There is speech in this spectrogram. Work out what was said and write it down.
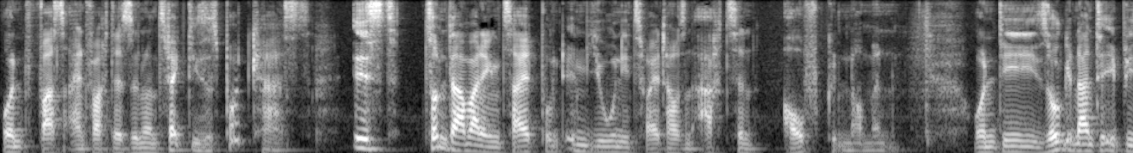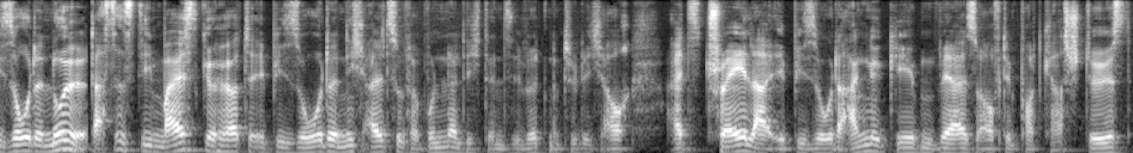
und was einfach der Sinn und Zweck dieses Podcasts ist zum damaligen Zeitpunkt im Juni 2018 aufgenommen. Und die sogenannte Episode 0, das ist die meistgehörte Episode, nicht allzu verwunderlich, denn sie wird natürlich auch als Trailer-Episode angegeben. Wer also auf den Podcast stößt,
